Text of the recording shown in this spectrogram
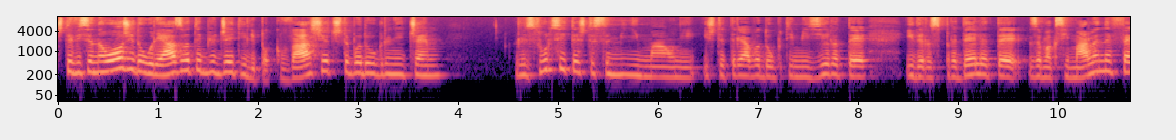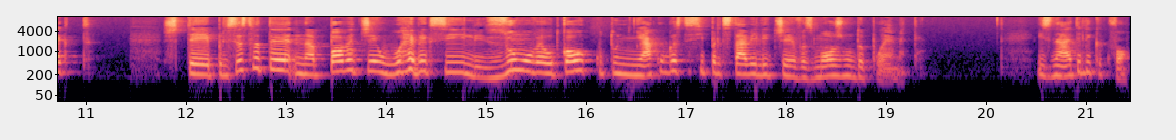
Ще ви се наложи да урязвате бюджет или пък вашият ще бъде ограничен. Ресурсите ще са минимални и ще трябва да оптимизирате и да разпределяте за максимален ефект ще присъствате на повече уебекси или зумове, отколкото някога сте си представили, че е възможно да поемете. И знаете ли какво?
